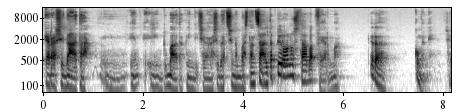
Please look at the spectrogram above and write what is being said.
era sedata, in, intubata, quindi c'era una sedazione abbastanza alta, però non stava ferma, era come me. Cioè,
